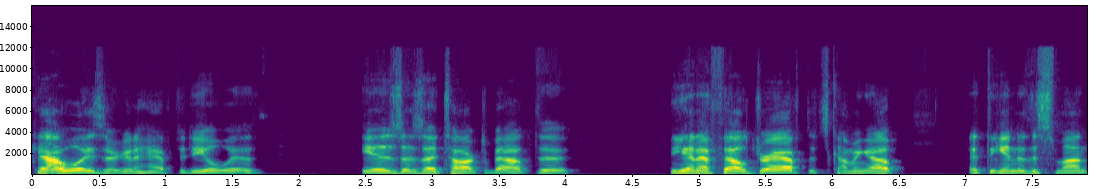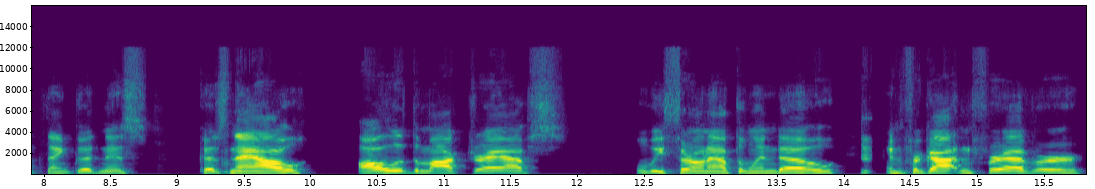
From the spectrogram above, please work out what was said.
Cowboys are going to have to deal with is as I talked about the the NFL draft that's coming up at the end of this month, thank goodness because now all of the mock drafts will be thrown out the window and forgotten forever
